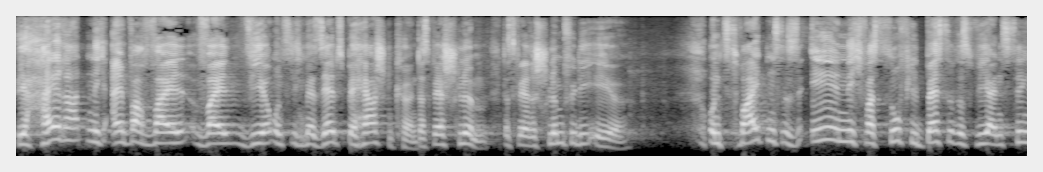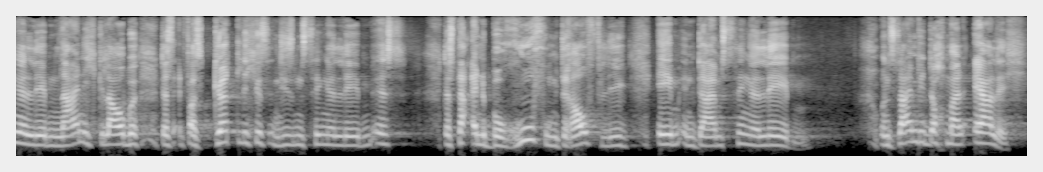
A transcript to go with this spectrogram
Wir heiraten nicht einfach, weil, weil wir uns nicht mehr selbst beherrschen können. Das wäre schlimm. Das wäre schlimm für die Ehe. Und zweitens ist Ehe nicht was so viel Besseres wie ein Single-Leben. Nein, ich glaube, dass etwas Göttliches in diesem Single-Leben ist dass da eine Berufung drauf liegt, eben in deinem Single-Leben. Und seien wir doch mal ehrlich,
